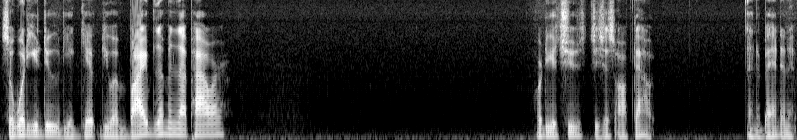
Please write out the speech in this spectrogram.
So what do you do? Do you give do you imbibe them in that power? Or do you choose to just opt out and abandon it?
